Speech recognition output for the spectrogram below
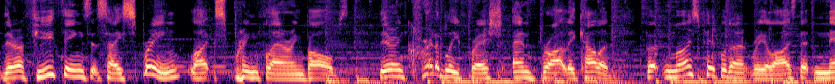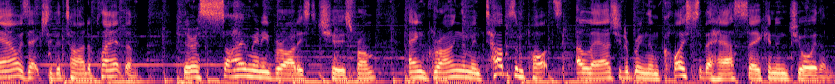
There are a few things that say spring, like spring flowering bulbs. They're incredibly fresh and brightly coloured, but most people don't realise that now is actually the time to plant them. There are so many varieties to choose from, and growing them in tubs and pots allows you to bring them close to the house so you can enjoy them.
